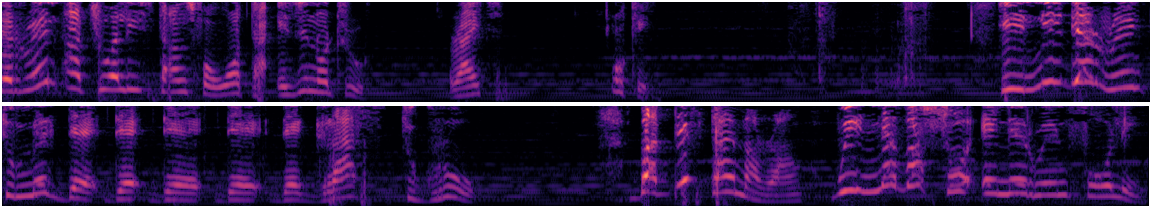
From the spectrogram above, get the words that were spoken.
the rain actually stands for water. Is it not true? Right? Okay. He needed rain to make the, the, the, the, the grass to grow. But this time around, we never saw any rain falling.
